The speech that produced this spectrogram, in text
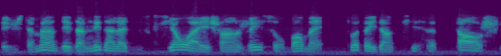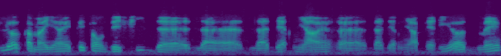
c'est justement de les amener dans la discussion à échanger sur bon, ben toi, tu as identifié cette tâche-là comme ayant été ton défi de, la, dernière euh, la dernière période, mais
